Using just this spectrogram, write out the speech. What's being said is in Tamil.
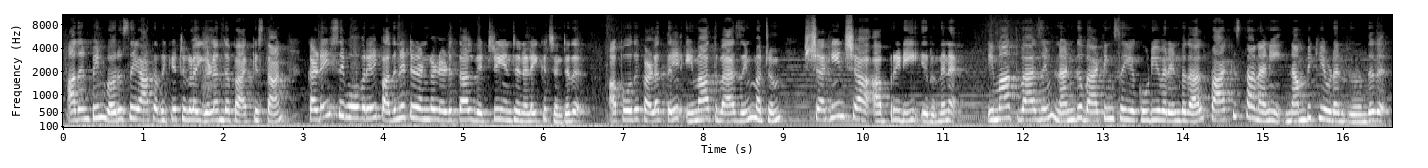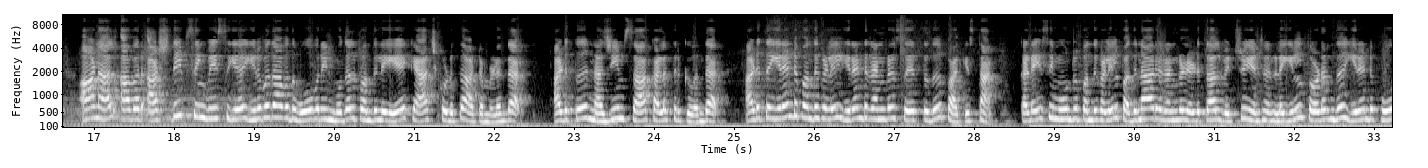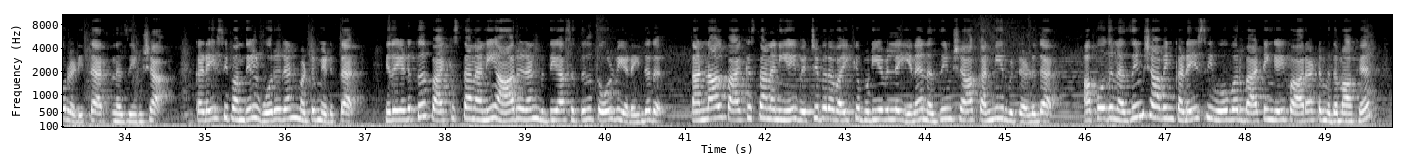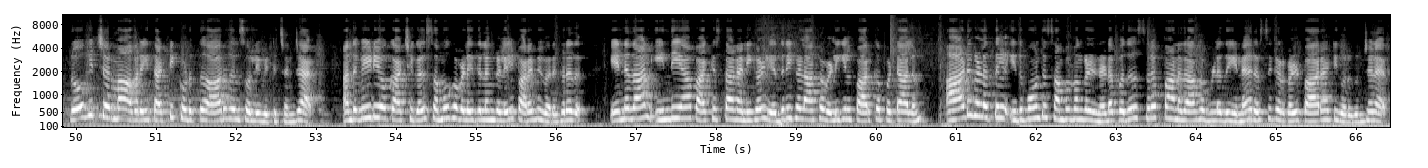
அதன்பின் வரிசையாக விக்கெட்டுகளை இழந்த பாகிஸ்தான் கடைசி ஓவரில் பதினெட்டு ரன்கள் எடுத்தால் வெற்றி என்ற நிலைக்கு சென்றது. அப்போது களத்தில் இமாத் வாசிம் மற்றும் ஷஹீன் ஷா அப்ரிடி இருந்தனர். இமாத் வாசிம் நன்கு பேட்டிங் செய்யக்கூடியவர் என்பதால் பாகிஸ்தான் அணி நம்பிக்கையுடன் இருந்தது. ஆனால் அவர் அர்ஷ்தீப் சிங் வீசிய இருபதாவது ஓவரின் முதல் பந்திலேயே கேட்ச் கொடுத்து ஆட்டமிழந்தார். அடுத்து நஜீம் ஷா களத்திற்கு வந்தார். அடுத்த இரண்டு பந்துகளில் இரண்டு ரன்கள் சேர்த்தது பாகிஸ்தான். கடைசி மூன்று பந்துகளில் பதினாறு ரன்கள் எடுத்தால் வெற்றி என்ற நிலையில் தொடர்ந்து இரண்டு போர் அடித்தார் நசீம் ஷா. கடைசி பந்தில் ஒரு ரன் மட்டும் எடுத்தார். இதையடுத்து பாகிஸ்தான் அணி ஆறு ரன் வித்தியாசத்தில் தோல்வியடைந்தது. தன்னால் பாகிஸ்தான் அணியை வெற்றி பெற வைக்க முடியவில்லை என நசீம் ஷா கண்ணீர் விட்டு அழுதார். அப்போது நசீம் ஷாவின் கடைசி ஓவர் பேட்டிங்கை பாராட்டும் விதமாக ரோஹித் சர்மா அவரை தட்டி கொடுத்து ஆறுதல் சொல்லிவிட்டு சென்றார். அந்த வீடியோ காட்சிகள் சமூக வலைதளங்களில் பரவி வருகிறது. என்னதான் இந்தியா பாகிஸ்தான் அணிகள் எதிரிகளாக வெளியில் பார்க்கப்பட்டாலும் ஆடுகளத்தில் இதுபோன்ற சம்பவங்கள் நடப்பது சிறப்பானதாக உள்ளது என ரசிகர்கள் பாராட்டி வருகின்றனர்.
